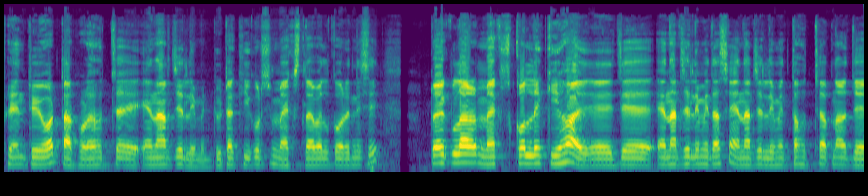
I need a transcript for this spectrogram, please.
ফ্রেন্ড রিওয়ার্ড তারপরে হচ্ছে এনার্জি লিমিট দুইটা কি করছি? ম্যাক্স লেভেল করে নিছি। তো এগুলার ম্যাক্স করলে কি হয়? এই যে এনার্জি লিমিট আছে এনার্জি লিমিটটা হচ্ছে আপনার যে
